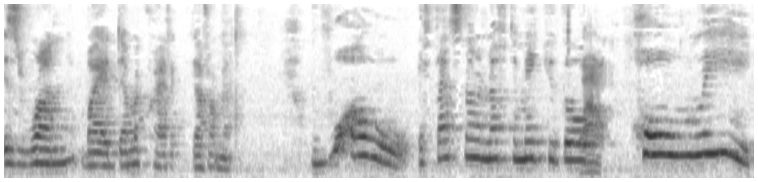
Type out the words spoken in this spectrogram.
is run by a democratic government. Whoa! If that's not enough to make you go, Wow. holy!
